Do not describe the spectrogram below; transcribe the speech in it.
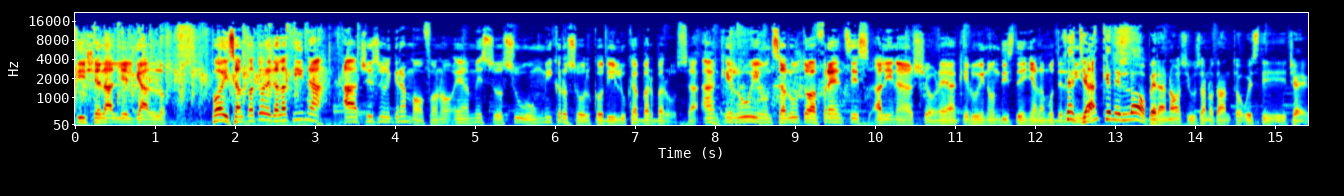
dice Lalli e il Gallo. Poi Salvatore da Latina ha acceso il grammofono e ha messo su un microsolco di Luca Barbarossa. Anche lui un saluto a Francis Alina Ascione, anche lui non disdegna la modernità. Senti, anche nell'opera no, si usano tanto questi, cioè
